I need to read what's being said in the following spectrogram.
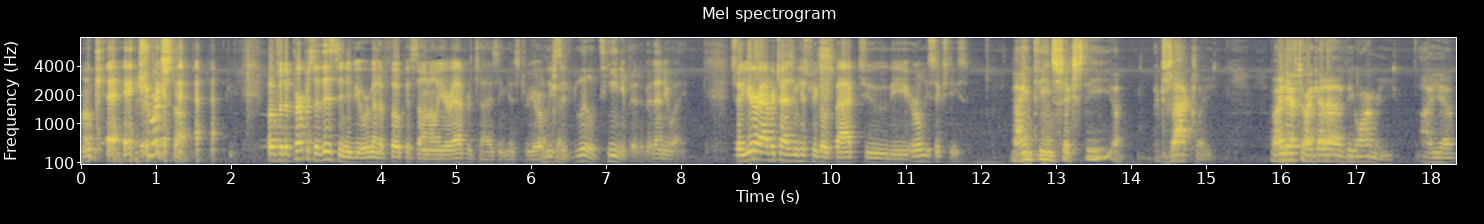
okay. Shortstop. but for the purpose of this interview, we're going to focus on all your advertising history, or at least a little teeny bit of it anyway. So your advertising history goes back to the early 60s. 1960, uh, exactly. Right after I got out of the Army, I uh,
